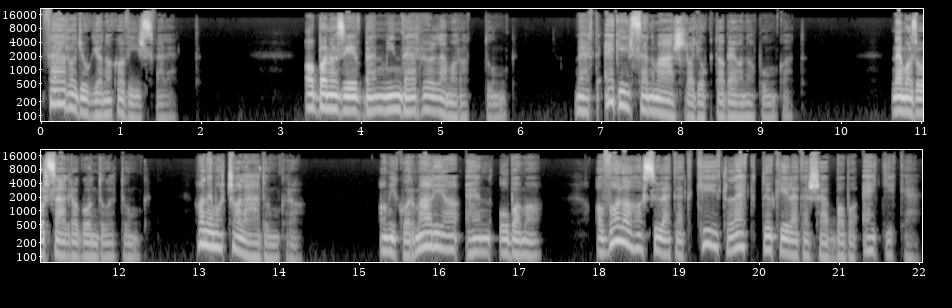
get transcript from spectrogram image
felragyogjanak a víz felett. Abban az évben mindenről lemaradtunk, mert egészen más ragyogta be a napunkat. Nem az országra gondoltunk, hanem a családunkra. Amikor Malia N. Obama, a valaha született két legtökéletesebb baba egyike,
